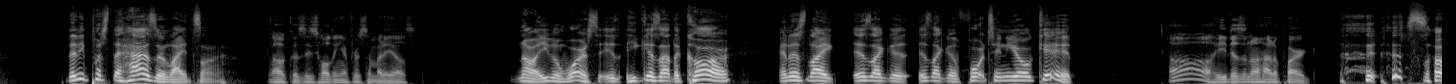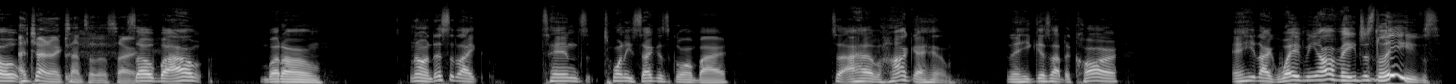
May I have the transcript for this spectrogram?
Then he puts the hazard lights on. oh, because he's holding it for somebody else. No, even worse. It, he gets out the car, and it's like it's like a it's like a 14 year old kid. Oh, he doesn't know how to park. so I'm trying to make sense of this. Sorry. so, but I'm, but um, no, this is like 10, 20 seconds going by. So I have a honk at him, and then he gets out the car, and he like waved me off, and he just leaves.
